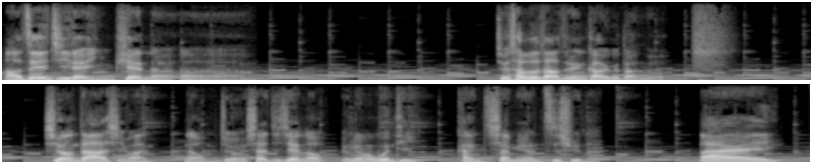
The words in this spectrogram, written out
好，这一集的影片呢，呃，就差不多到这边告一个段落。希望大家喜欢，那我们就下集见喽。有任何问题，看下面的资讯了。拜。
